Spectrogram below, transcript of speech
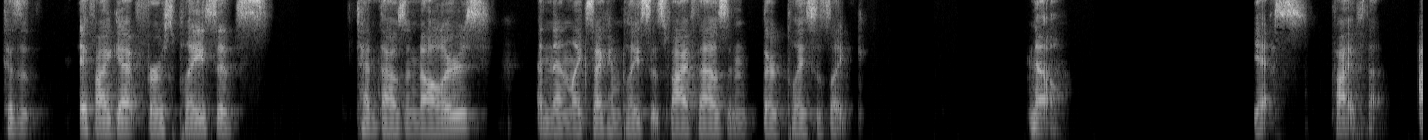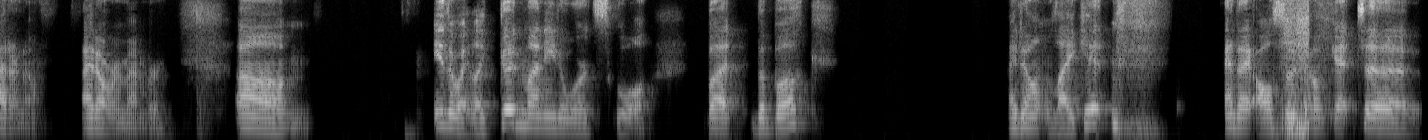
because if I get first place, it's ten thousand dollars, and then like second place is five thousand, third place is like no, yes, five. I don't know. I don't remember. Um, either way, like good money towards school, but the book, I don't like it, and I also don't get to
